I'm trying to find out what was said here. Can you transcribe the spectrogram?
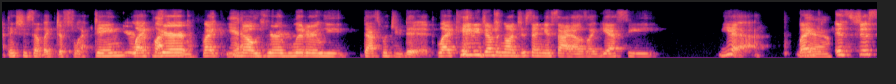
I think she said like deflecting. You're like deflecting. you're like yeah. no, you're literally that's what you did. Like Katie jumping on Jessenia's side, I was like, yeah, see, yeah. Like yeah. it's just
